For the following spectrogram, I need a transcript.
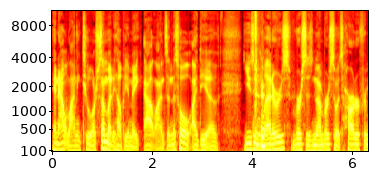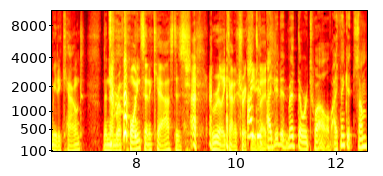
an outlining tool or somebody to help you make outlines. And this whole idea of using letters versus numbers, so it's harder for me to count the number of points in a cast, is really kind of tricky. I did, but I did admit there were 12. I think it some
